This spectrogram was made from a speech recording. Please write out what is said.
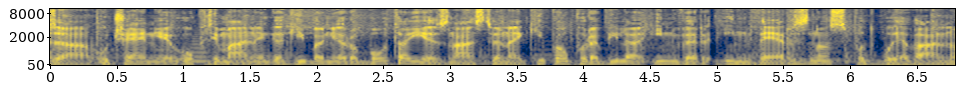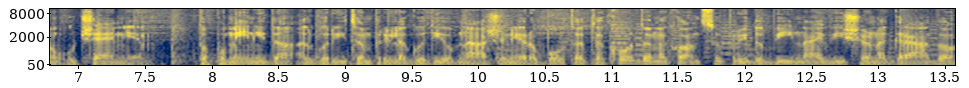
Za učenje optimalnega gibanja robota je znanstvena ekipa uporabila inver inverzno spodbojevalno učenje. To pomeni, da algoritem prilagodi obnašanje robota tako, da na koncu pridobi najvišjo nagrado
